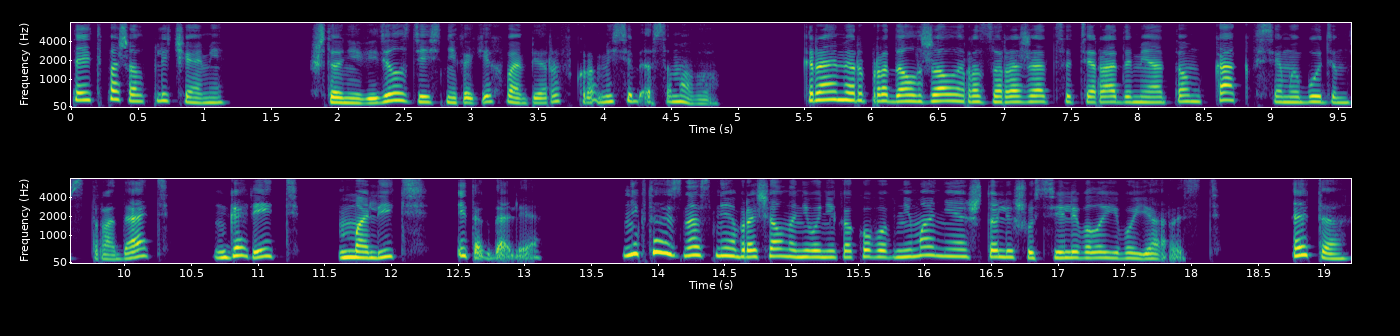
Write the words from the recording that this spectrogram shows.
Тейт пожал плечами. Что не видел здесь никаких вампиров, кроме себя самого. Крамер продолжал разражаться тирадами о том, как все мы будем страдать, гореть, молить и так далее. Никто из нас не обращал на него никакого внимания, что лишь усиливало его ярость. «Это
